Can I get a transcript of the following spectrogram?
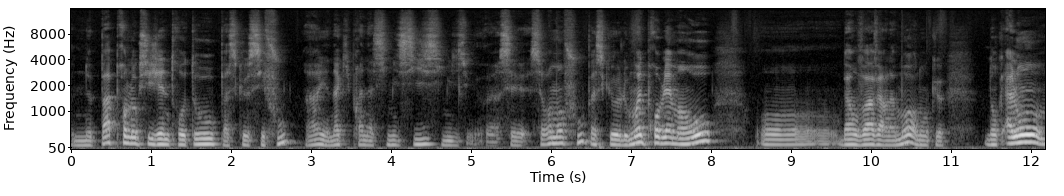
ne pas prendre l'oxygène trop tôt parce que c'est fou. Hein. Il y en a qui prennent à 6006, 6000, c'est, vraiment fou parce que le moins de problèmes en haut, on, ben va vers la mort. Donc, euh, donc allons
